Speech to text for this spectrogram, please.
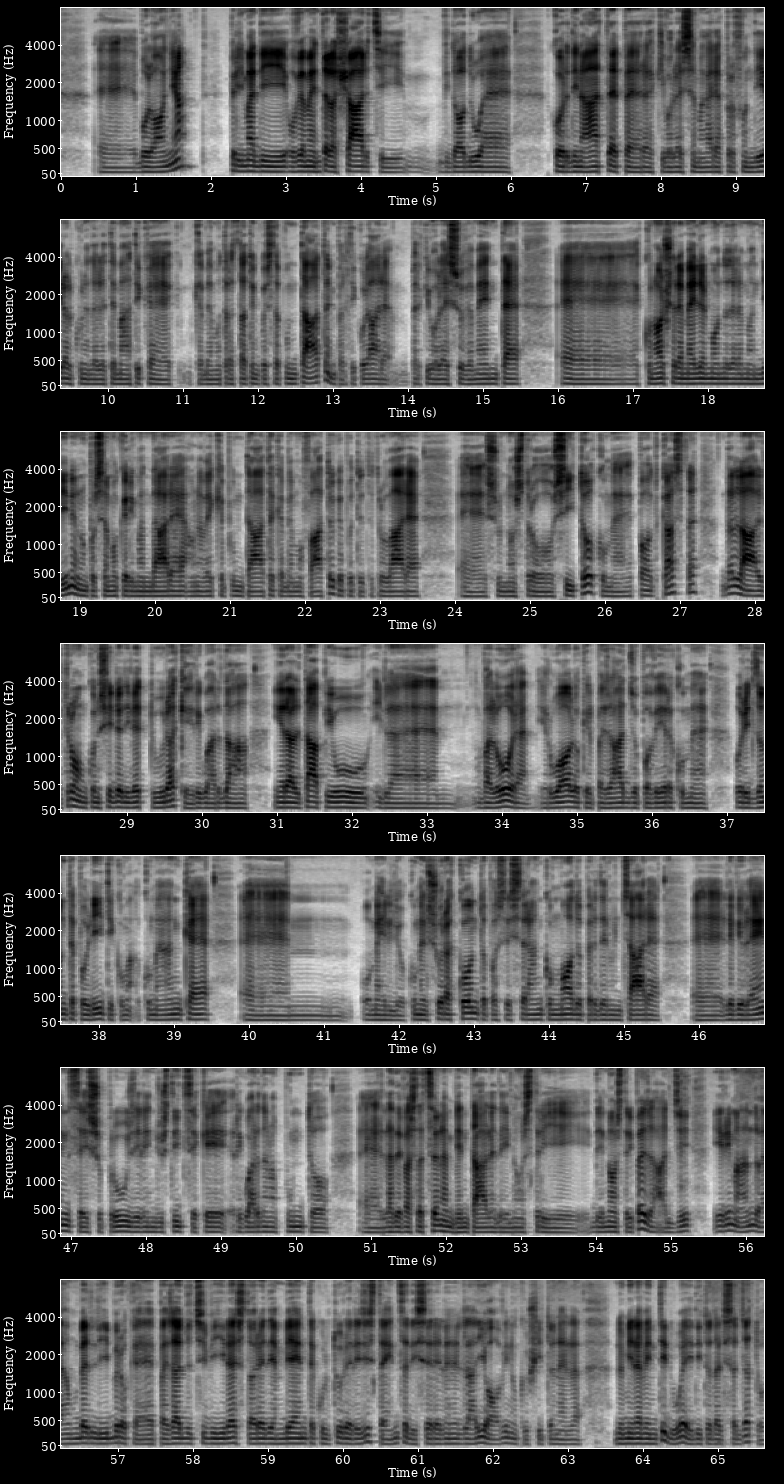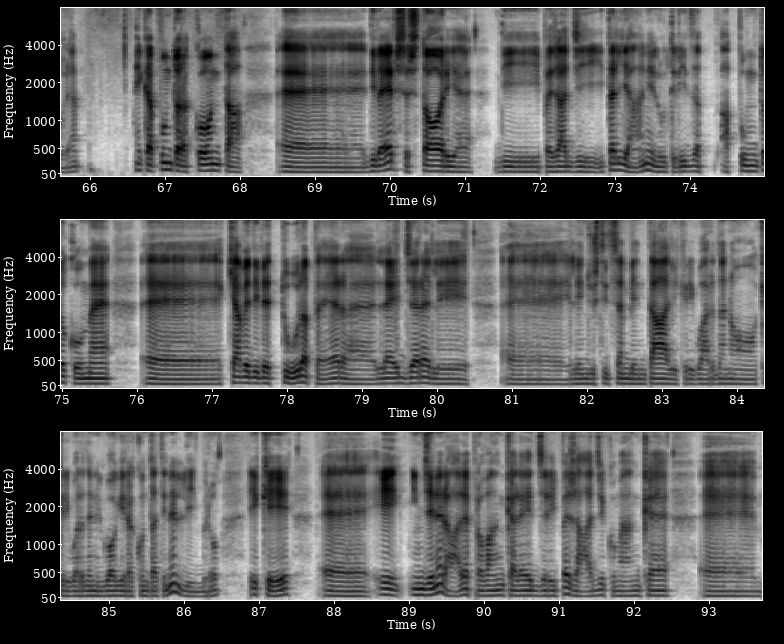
eh, Bologna. Prima di ovviamente lasciarci, vi do due coordinate per chi volesse magari approfondire alcune delle tematiche che abbiamo trattato in questa puntata, in particolare per chi volesse ovviamente eh, conoscere meglio il mondo delle mandine, non possiamo che rimandare a una vecchia puntata che abbiamo fatto e che potete trovare eh, sul nostro sito come podcast, dall'altro un consiglio di lettura che riguarda in realtà più il eh, valore, il ruolo che il paesaggio può avere come orizzonte politico, ma come anche, ehm, o meglio, come il suo racconto possa essere anche un modo per denunciare eh, le violenze, i soprusi, le ingiustizie che riguardano appunto eh, la devastazione ambientale dei nostri, dei nostri, paesaggi, il rimando è un bel libro che è Paesaggio civile, storia di ambiente, cultura e resistenza di Serenella Iovino che è uscito nel 2022, edito dal saggiatore, e che appunto racconta eh, diverse storie di paesaggi italiani e lo utilizza appunto come eh, chiave di lettura per eh, leggere le eh, le ingiustizie ambientali che riguardano, che riguardano, i luoghi raccontati nel libro e che eh, e in generale prova anche a leggere i paesaggi come anche eh,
